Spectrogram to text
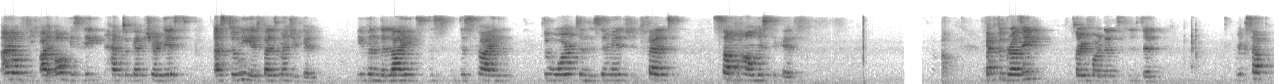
I, I obviously had to capture this, as to me it felt magical. Even the lights, the, the sky, the warmth in this image, it felt somehow mystical. Back to Brazil. Sorry for that little mix-up.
